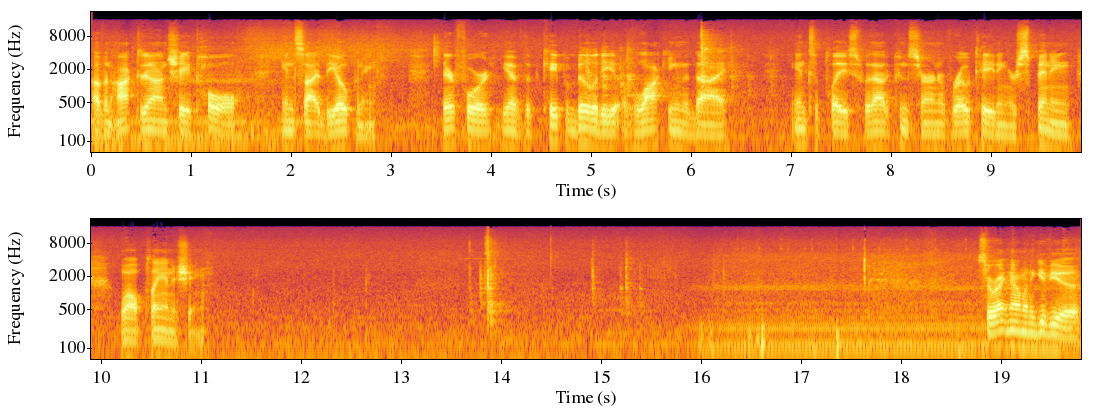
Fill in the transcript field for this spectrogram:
of an octagon shaped hole inside the opening. Therefore, you have the capability of locking the die into place without a concern of rotating or spinning while planishing. So right now I'm going to give you a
